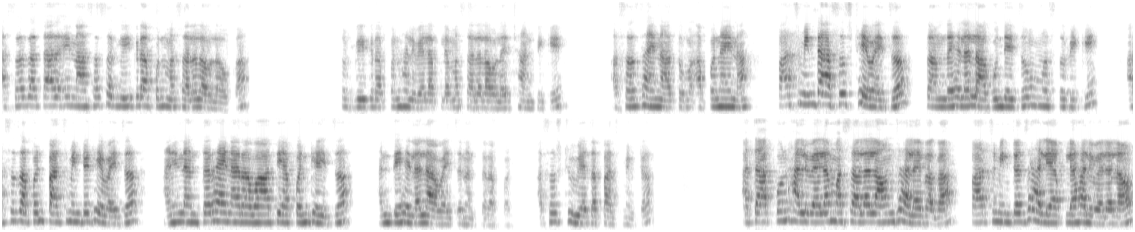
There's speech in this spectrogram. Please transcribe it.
असाच आता आहे ना असा सगळीकडे आपण मसाला लावला हो का? सगळीकडे आपण हलव्याला आपल्या मसाला लावलाय छानपैकी. असाच आहे ना तर आपण आहे ना पाच मिनटं असंच ठेवायचं. चांदा ह्याला लागून द्यायचं मस्तपैकी. असंच आपण पाच मिनटं ठेवायचं आणि नंतर आहे ना रवा ते आपण घ्यायचं आणि ते ह्याला लावायचं नंतर आपण. असंच ठेवूया आता पाच मिनटं. आता आपण हलव्याला मसाला लावून झालाय बघा. पाच मिनटं झाले आपल्या हलव्याला लावून.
